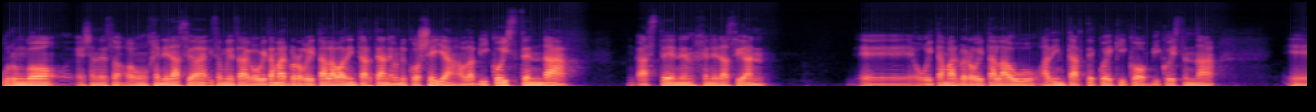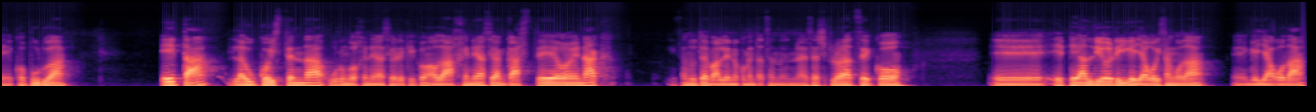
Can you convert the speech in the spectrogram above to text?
urrungo, esan ez, agun generazioa, izan eta hogeita mar berrogeita lau adintartean euneko seia, hau da, bikoizten da gazteenen generazioan e, hogeita mar berrogeita lau adintartekoekiko bikoizten da e, kopurua, eta laukoizten da urrungo generazioarekiko, hau da, generazioak gazteoenak, izan dute, ba, leheno komentatzen dena, ez, esploratzeko e, epealdi hori gehiago izango da, e, gehiago da,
